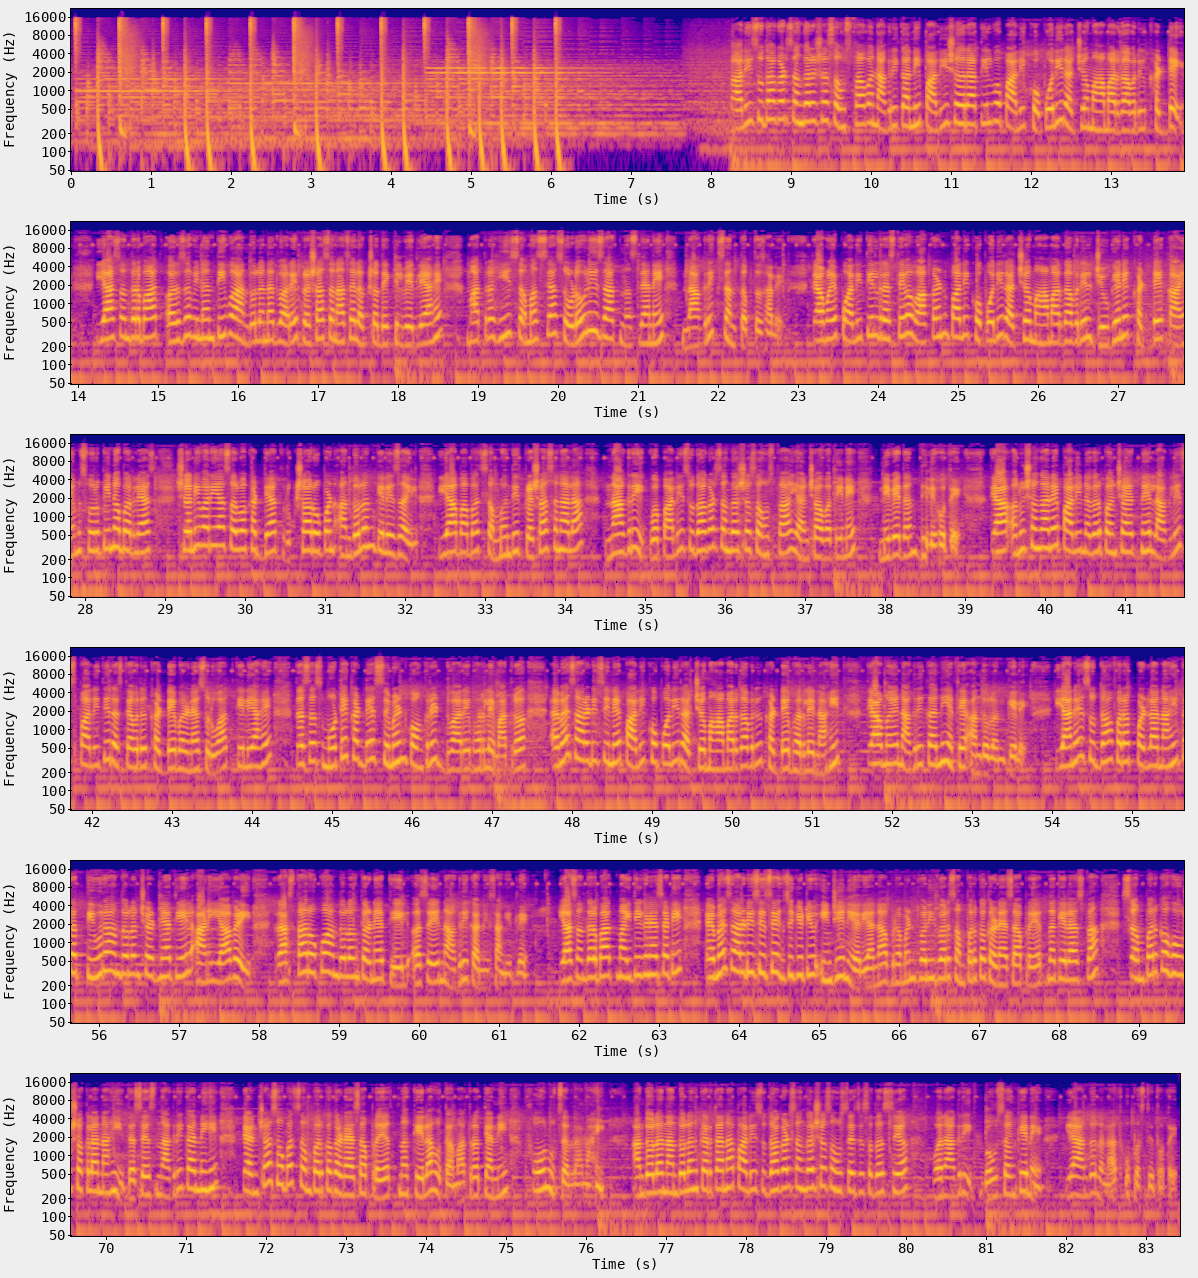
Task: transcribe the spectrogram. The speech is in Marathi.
पाली सुधागड संघर्ष संस्था व नागरिकांनी पाली शहरातील व पाली खोपोली राज्य महामार्गावरील खड्डे या संदर्भात अर्ज विनंती व आंदोलनाद्वारे प्रशासनाचे लक्ष देखील वेधले आहे. मात्र ही समस्या सोडवली जात नसल्याने नागरिक संतप्त झाले. त्यामुळे पालीतील रस्ते व वाकण पाली खोपोली राज्य महामार्गावरील जीवघेणे खड्डे कायमस्वरूपी न भरल्यास शनिवारी या सर्व खड्ड्यात वृक्षारोपण आंदोलन केले जाईल. याबाबत संबंधित प्रशासनाला नागरिक व पाली सुधागड संघर्ष संस्था यांच्या वतीने निवेदन दिले होते. त्या अनुषंगाने पाली नगरपंचायतने लागलीच पालीतील रस्त्यावरील खड्डे भरण्यास सुरुवात केली आहे. तसंच मोठे खड्डे सिमेंट कॉन्क्रीटद्वारे भरले. मात्र एम एस आर डी सीने पाली खोपोली राज्य महामार्गावरील खड्डे भरले नाहीत. त्यामुळे नागरिकांनी येथे आंदोलन केले. याने सुद्धा फरक पडला नाही तर तीव्र आंदोलन छेडण्यात येईल आणि यावेळी रास्ता रोको आंदोलन करण्यात येईल असे नागरिकांनी सांगितले. या संदर्भात माहिती घेण्यासाठी एम एस आर डी सीचे एक्झिक्युटिव्ह इंजिनियर यांना भ्रमणध्वनीवर संपर्क करण्याचा प्रयत्न केला असता संपर्क होऊ शकला नाही तसेच नागरिकांनीही त्यांच्यासोबत संपर्क करण्याचा प्रयत्न केला होता मात्र त्यांनी फोन उचलला नाही. आंदोलन आंदोलन करताना पाली सुधागड संघर्ष संस्थेचे सदस्य व नागरिक बहुसंख्येने या आंदोलनात उपस्थित होते.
